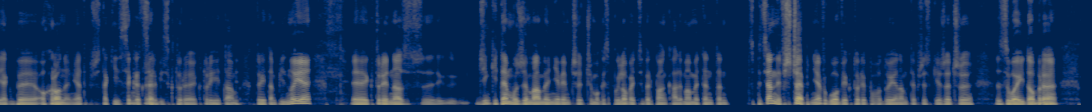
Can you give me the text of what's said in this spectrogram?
jakby ochronę, nie? Przez taki secret okay. service, który, który, jej tam, który jej tam pilnuje, który nas dzięki temu, że mamy, nie wiem, czy, czy mogę spoilować Cyberpunka, ale mamy ten, ten specjalny wszczep nie, w głowie, który powoduje nam te wszystkie rzeczy złe i dobre. Mm -hmm.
